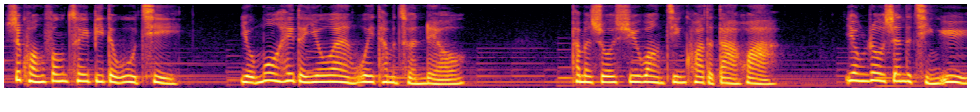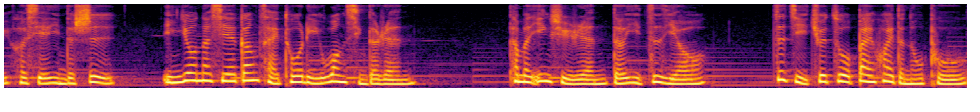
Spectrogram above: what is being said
是狂风吹逼的雾气，有墨黑的幽暗为他们存留。他们说虚妄矜夸的大话。用肉身的情欲和邪淫的事引诱那些刚才脱离妄行的人，他们应许人得以自由，自己却做败坏的奴仆。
